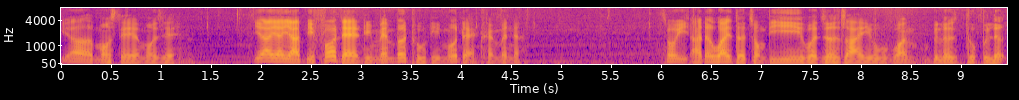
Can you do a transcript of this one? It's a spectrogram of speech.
Yeah, almost there, almost there. Yeah, yeah, yeah. Before that, remember to remove the attribute. Uh. So otherwise the zombie will just like one bullet, two bullet.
